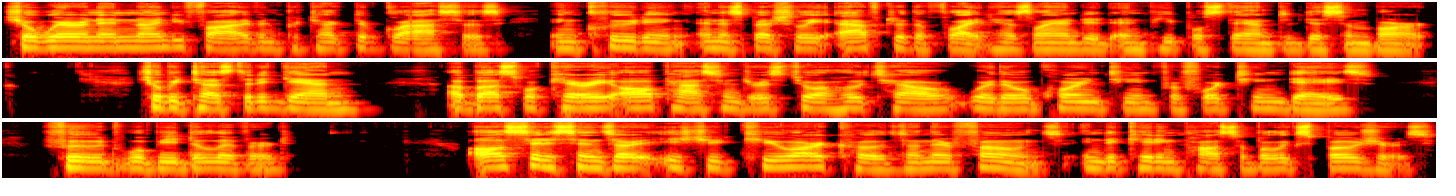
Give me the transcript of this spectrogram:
She'll wear an N95 and protective glasses, including and especially after the flight has landed and people stand to disembark. She'll be tested again, a bus will carry all passengers to a hotel where they will quarantine for 14 days. Food will be delivered. All citizens are issued QR codes on their phones indicating possible exposures.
